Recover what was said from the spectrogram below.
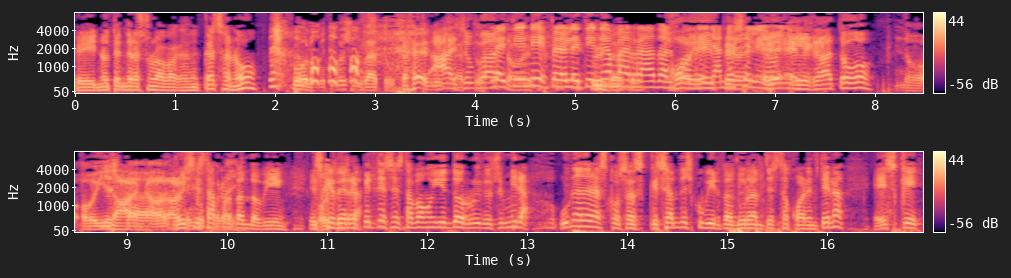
Eh, no tendrás una vaca en casa, ¿no? No, lo que tengo es un gato. ah, es un gato. pero le tiene amarrado al pobre, ya no se le oye. El gato... No, hoy, está, hoy se está portando bien. Es que de repente se estaban oyendo ruidos. Mira, una de las cosas que se han descubierto durante esta cuarentena es que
